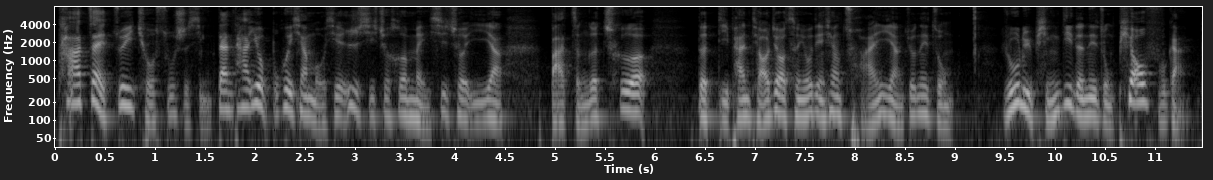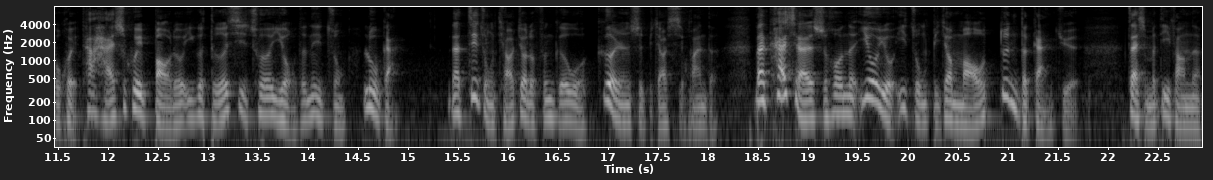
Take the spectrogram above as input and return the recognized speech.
它在追求舒适性，但它又不会像某些日系车和美系车一样，把整个车的底盘调教成有点像船一样，就那种如履平地的那种漂浮感，不会，它还是会保留一个德系车有的那种路感。那这种调教的风格，我个人是比较喜欢的。那开起来的时候呢，又有一种比较矛盾的感觉，在什么地方呢？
